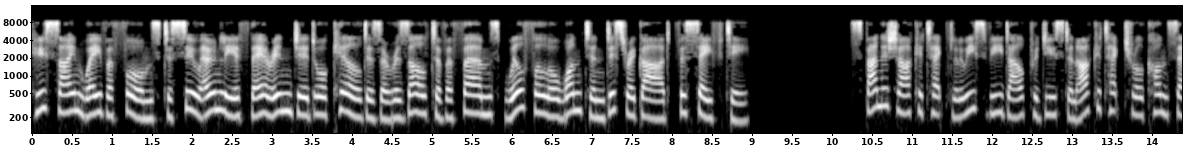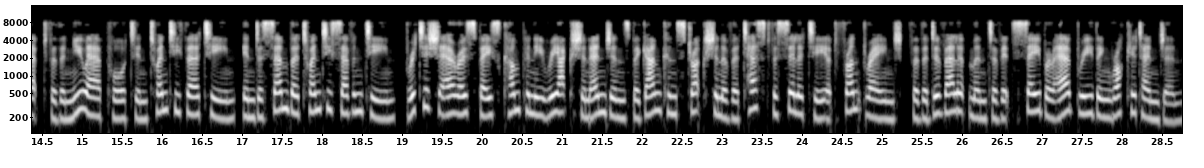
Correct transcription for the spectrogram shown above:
who sign waiver forms to sue only if they are injured or killed as a result of a firm's willful or wanton disregard for safety. Spanish architect Luis Vidal produced an architectural concept for the new airport in 2013. In December 2017, British aerospace company Reaction Engines began construction of a test facility at Front Range, for the development of its Sabre air-breathing rocket engine.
